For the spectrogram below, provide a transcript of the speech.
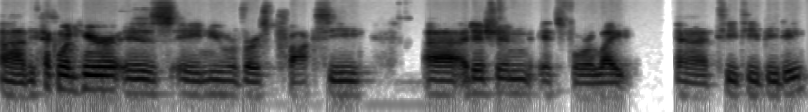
uh, the second one here is a new reverse proxy uh, addition. It's for light uh, TTPD.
